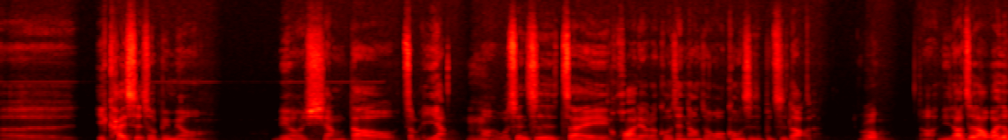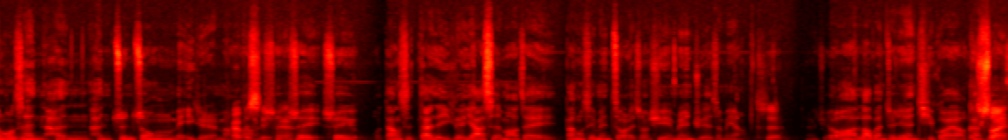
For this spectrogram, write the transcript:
呃，一开始的时候并没有没有想到怎么样啊，嗯、我甚至在化疗的过程当中，我公司是不知道的。哦，啊，你要知道外商公司很很很尊重每一个人嘛，啊、所以所以所以我当时戴着一个鸭舌帽在办公室里面走来走去，也没人觉得怎么样。是。觉得哇，老板最近很奇怪啊，开始帅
